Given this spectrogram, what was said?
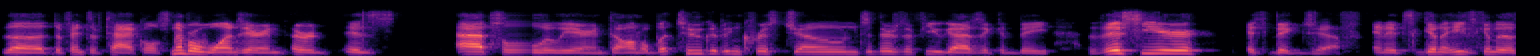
the defensive tackles. Number one's Aaron or is absolutely Aaron Donald, but two could have been Chris Jones. There's a few guys it could be. This year, it's Big Jeff, and it's gonna he's gonna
